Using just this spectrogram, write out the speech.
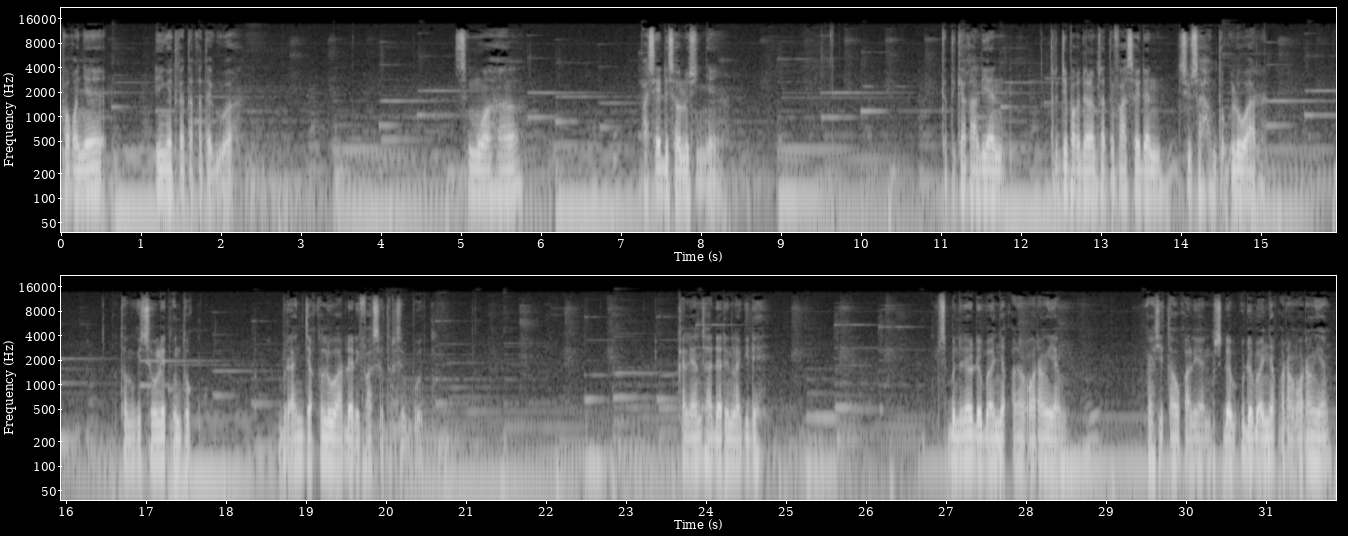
Pokoknya ingat kata-kata gue semua hal pasti ada solusinya. Ketika kalian terjebak dalam satu fase dan susah untuk keluar atau mungkin sulit untuk beranjak keluar dari fase tersebut. Kalian sadarin lagi deh. Sebenarnya udah banyak orang-orang yang ngasih tahu kalian, sudah udah banyak orang-orang yang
